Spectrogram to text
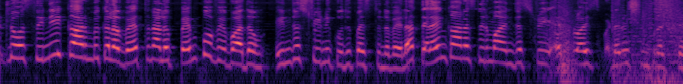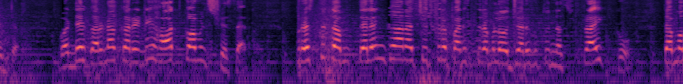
కోవిడ్లో సినీ కార్మికుల వేతనాల పెంపు వివాదం ఇండస్ట్రీని కుదిపేస్తున్న వేళ Telangana cinema industry employees federation president Vadde Karunakar Reddy hot comments చేశారు. ప్రస్తుతం తెలంగాణ చిత్ర పరిశ్రమలో జరుగుతున్న స్ట్రైక్కు తమ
